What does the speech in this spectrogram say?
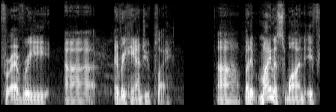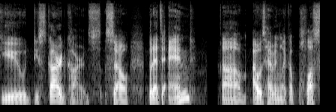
for every uh, every hand you play. Uh, but it minus one if you discard cards. So, but at the end, um, I was having like a plus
